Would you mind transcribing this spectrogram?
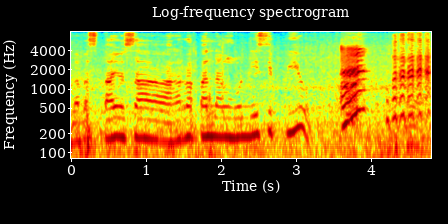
Labas tayo sa harapan ng munisipyo.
